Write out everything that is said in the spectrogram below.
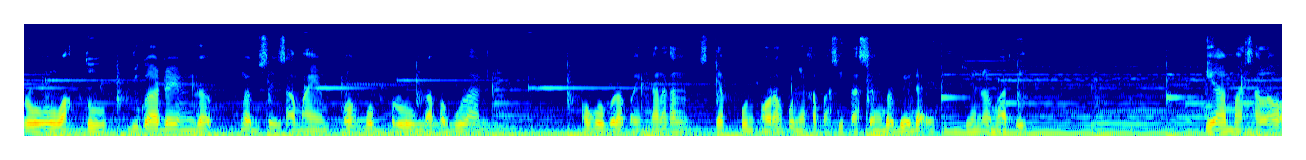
Perlu waktu juga ada yang nggak nggak bisa disamain. Oh gue perlu berapa bulan? Oh gue berapa ini? Karena kan setiap pun, orang punya kapasitas yang berbeda ya. Jadi dalam arti ya masalah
